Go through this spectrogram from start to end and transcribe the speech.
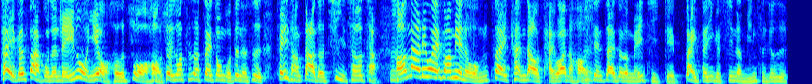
它也跟法国的雷。诺也有合作哈，所以说它在中国真的是非常大的汽车厂。好，那另外一方面呢，我们再看到台湾的哈，现在这个媒体给拜登一个新的名词，就是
